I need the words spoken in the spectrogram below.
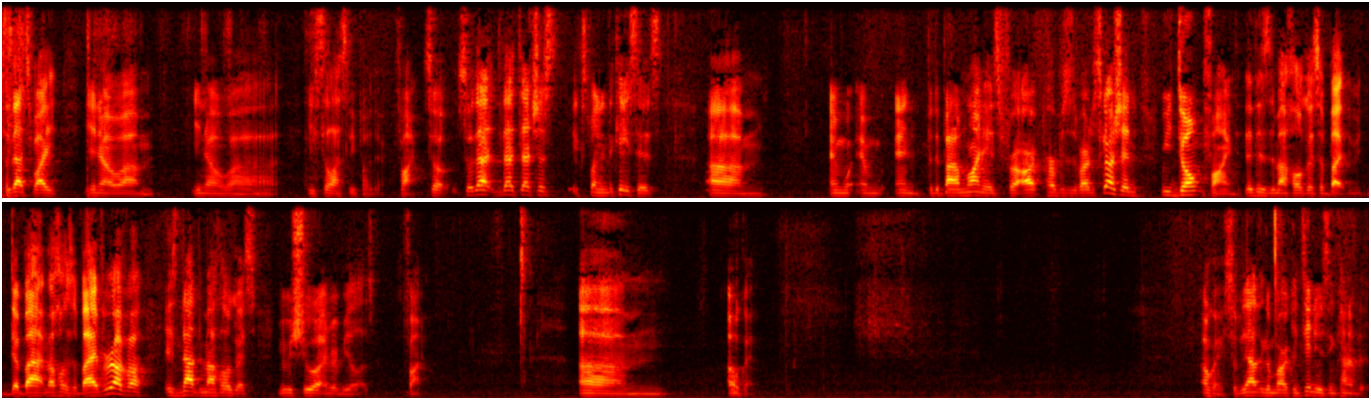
So that's why, you know, um, you know, uh, he still has to be po there. Fine. So, so that, that, that's just explaining the cases. Um, and, and, and but the bottom line is, for our purposes of our discussion, we don't find that this is the machlokas of the machlokas of Rava is not the machlokas Rabbi Shua and Rabbi Elazar. Fine. Um, okay. Okay, so now the Gemara continues and kind of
